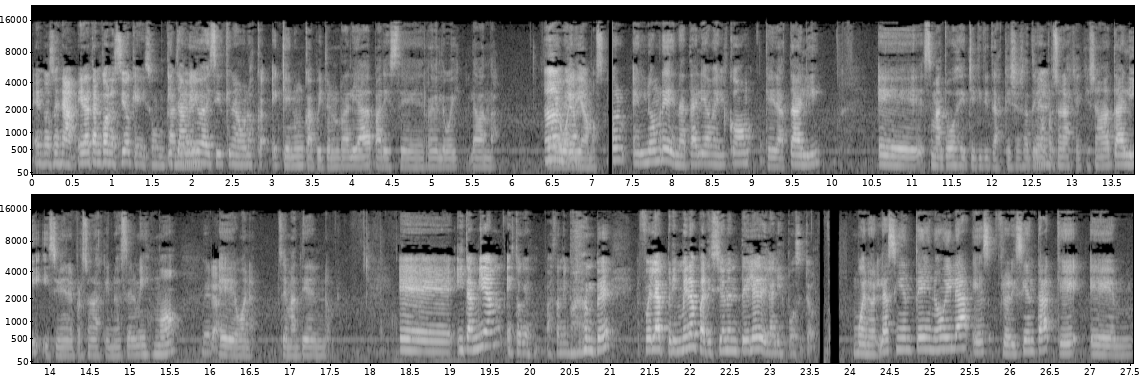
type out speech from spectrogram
Entonces, nada, era tan conocido que hizo un Y cambio. también iba a decir que en algunos ca- que en un capítulo en realidad aparece Rebelde Way, la banda. Ah, mira. digamos. El nombre de Natalia Melcom, que era Tali, eh, se mantuvo desde chiquititas, que ella ya tenía un personaje que se llama Tali, y si bien el personaje no es el mismo, eh, bueno, se mantiene el nombre. Eh, y también, esto que es bastante importante, fue la primera aparición en tele de Lali Espósito. Bueno, la siguiente novela es Floricienta, que eh,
